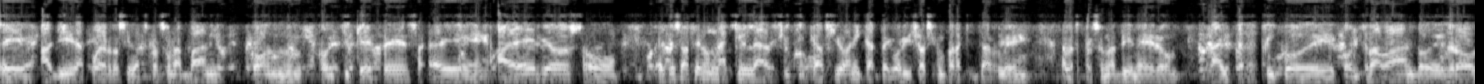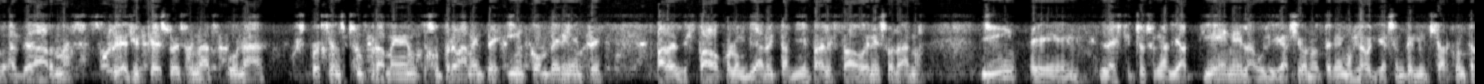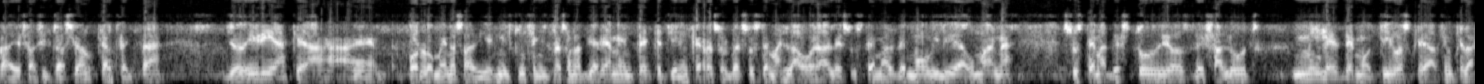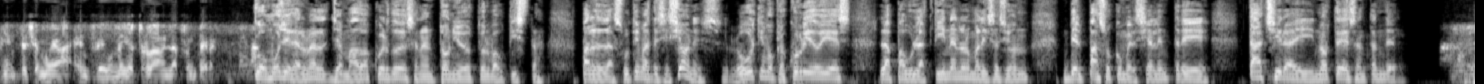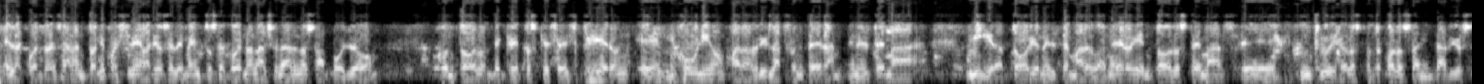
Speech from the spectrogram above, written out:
eh, allí de acuerdo, si las personas van con, con tiquetes eh, aéreos o ellos hacen una clasificación y categorización para quitarle a las personas dinero, hay tráfico de contrabando, de drogas, de armas. Quiere decir que eso es una, una supremamente, supremamente inconveniente para el Estado colombiano y también para el Estado venezolano. Y eh, la institucionalidad tiene la obligación o tenemos la obligación de luchar contra esa situación que afecta, yo diría que a, por lo menos a 10.000, 15.000 personas diariamente que tienen que resolver sus temas laborales, sus temas de movilidad humana, sus temas de estudios, de salud, miles de motivos que hacen que la gente se mueva entre uno y otro lado en la frontera. ¿Cómo llegaron al llamado acuerdo de San Antonio, doctor Bautista, para las últimas decisiones? Lo último que ha ocurrido hoy es la paulatina normalización del paso comercial entre Táchira y Norte de Santander. El acuerdo de San Antonio pues tiene varios elementos. El gobierno nacional nos apoyó con todos los decretos que se expidieron en junio para abrir la frontera en el tema migratorio, en el tema aduanero y en todos los temas, eh, incluidos los protocolos sanitarios.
